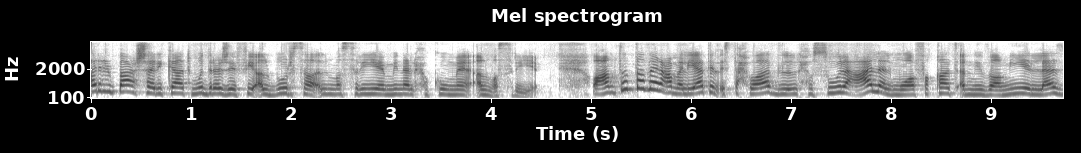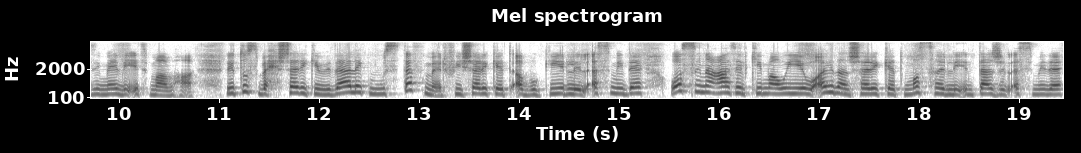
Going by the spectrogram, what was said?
أربع شركات مدرجة في البورصة المصرية من الحكومة المصرية. وعم تنتظر عمليات الاستحواذ للحصول على الموافقات النظامية اللازمة لإتمامها. لتصبح الشركة بذلك مستثمر في شركة أبو كير للأسمدة والصناعات الكيماوية وأيضا شركة مصر لإنتاج الأسمدة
